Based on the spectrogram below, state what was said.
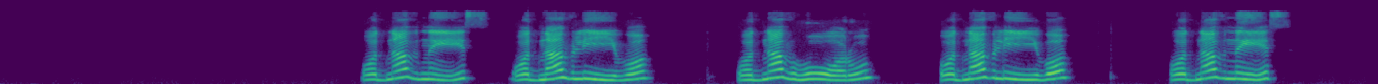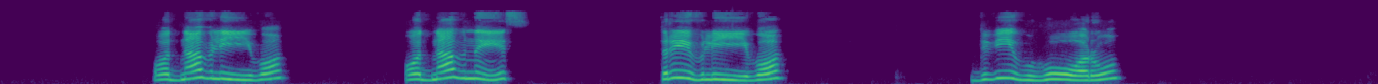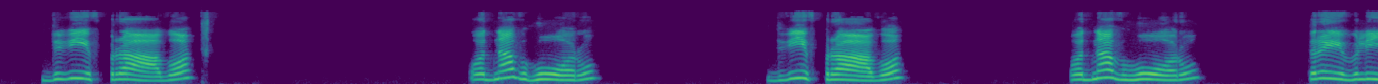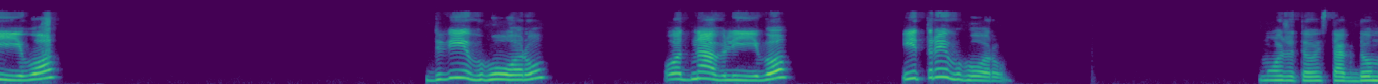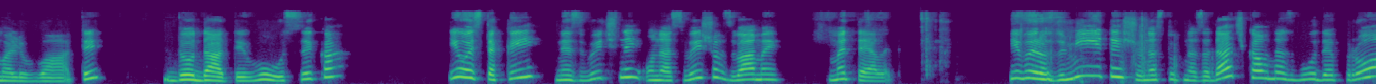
одна вниз, одна вліво, одна вгору, одна вліво, одна вниз, одна вліво, одна вниз, три вліво, дві вгору, дві вправо, одна вгору, дві вправо, одна вгору, три вліво, дві вгору, одна вліво і три вгору. Можете ось так домалювати, додати вусика. І ось такий незвичний у нас вийшов з вами метелик. І ви розумієте, що наступна задачка у нас буде про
